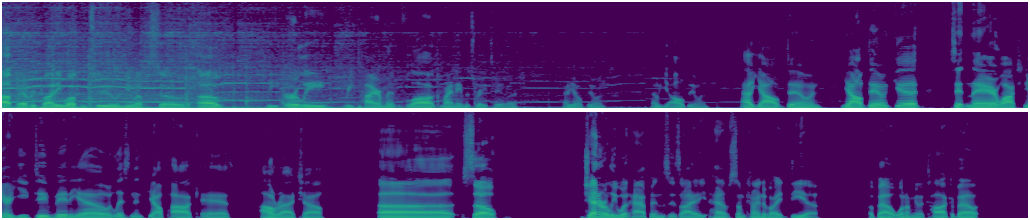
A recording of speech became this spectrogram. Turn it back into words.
up, everybody? Welcome to a new episode of the early retirement vlog. My name is Ray Taylor. How y'all doing? How y'all doing? How y'all doing? Y'all doing good? Sitting there watching your YouTube video, listening to y'all podcast. All right, y'all. Uh, so generally, what happens is I have some kind of idea about what I'm going to talk about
